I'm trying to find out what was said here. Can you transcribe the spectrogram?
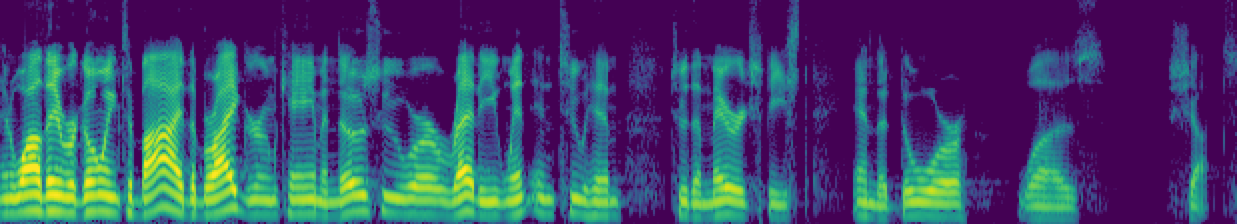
and while they were going to buy, the bridegroom came, and those who were ready went into him to the marriage feast, and the door was shut.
